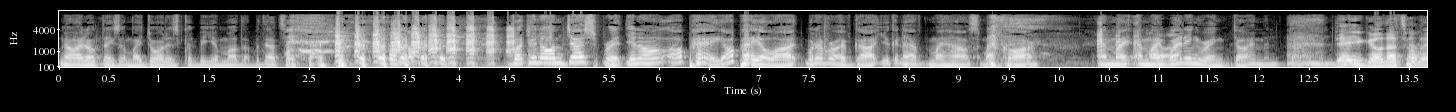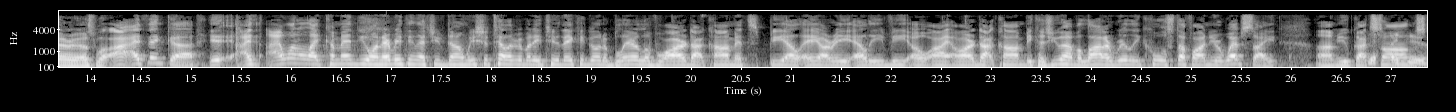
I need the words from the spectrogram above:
No, I don't think so. My daughters could be your mother, but that's okay. but you know, I'm desperate. You know, I'll pay. I'll pay a lot. Whatever I've got, you can have my house, my car, and my and my wedding ring, diamond, diamond. There you go. That's hilarious. Well, I, I think uh, it, I I want to like commend you on everything that you've done. We should tell everybody too. They could go to blarelevoir.com. It's b l a r e l e v o i r dot com because you have a lot of really cool stuff on your website. Um, you've got Yes, songs.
